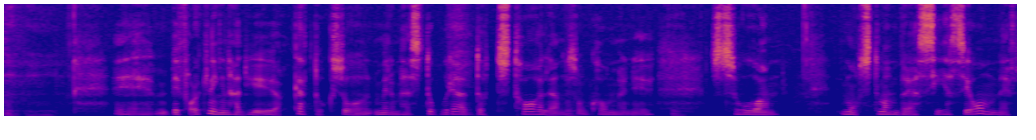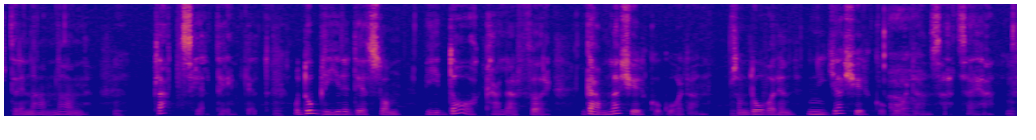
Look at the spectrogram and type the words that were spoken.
Mm. Befolkningen hade ju ökat också med de här stora dödstalen mm. som kommer nu. Mm. Så måste man börja se sig om efter en annan mm. plats helt enkelt. Mm. Och då blir det det som vi idag kallar för gamla kyrkogården. Mm. Som då var den nya kyrkogården ja. så att säga. Mm.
